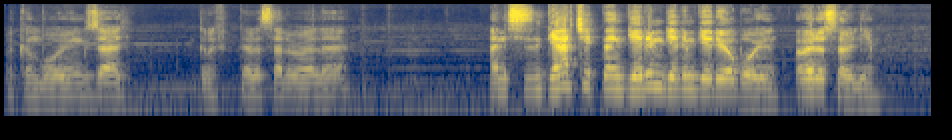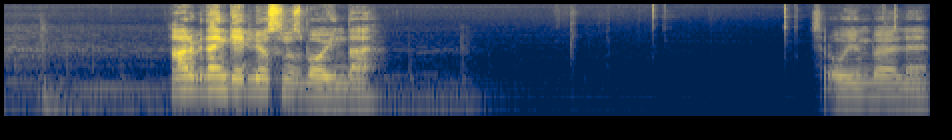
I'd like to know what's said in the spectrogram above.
Bakın bu oyun güzel. Grafikler eser böyle. Hani sizi gerçekten gerim gerim geriyor bu oyun. Öyle söyleyeyim. Harbiden geriliyorsunuz bu oyunda. Mesela oyun böyle.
